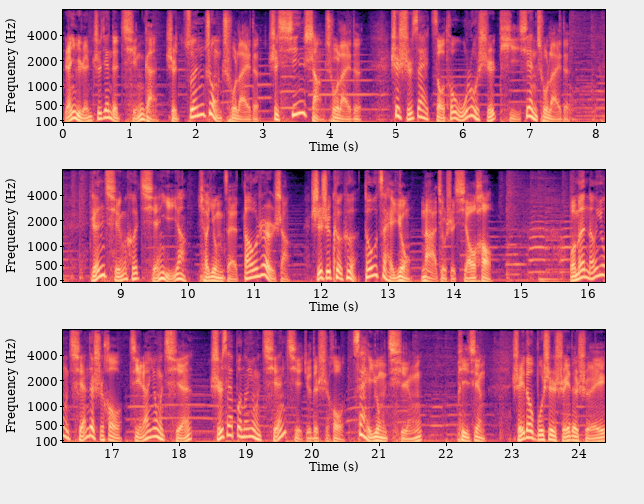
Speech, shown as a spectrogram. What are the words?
人与人之间的情感是尊重出来的，是欣赏出来的，是实在走投无路时体现出来的。人情和钱一样，要用在刀刃上，时时刻刻都在用，那就是消耗。我们能用钱的时候，尽量用钱。实在不能用钱解决的时候，再用情。毕竟，谁都不是谁的谁。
